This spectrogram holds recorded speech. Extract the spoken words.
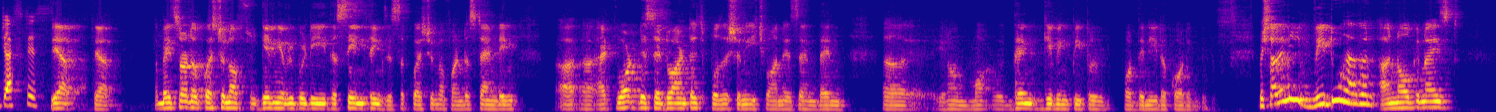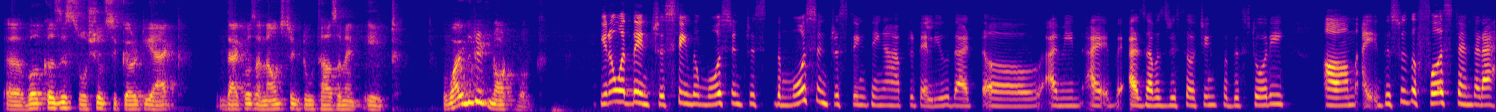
justice. Yeah, yeah. I mean, it's not a question of giving everybody the same things. It's a question of understanding uh, uh, at what disadvantage position each one is, and then uh, you know, more, then giving people what they need accordingly. But Shalini, we do have an unorganized uh, workers' social security act that was announced in 2008. Why did it not work? you know what the interesting the most interest the most interesting thing i have to tell you that uh, i mean i as i was researching for this story um, I, this was the first time that i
